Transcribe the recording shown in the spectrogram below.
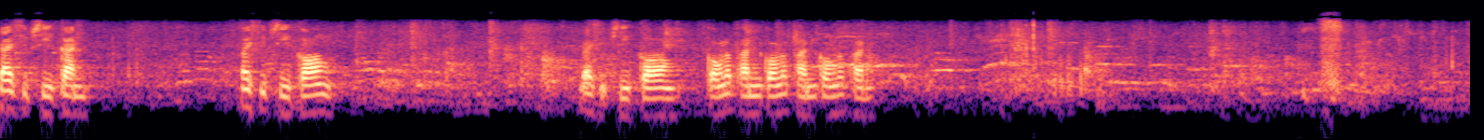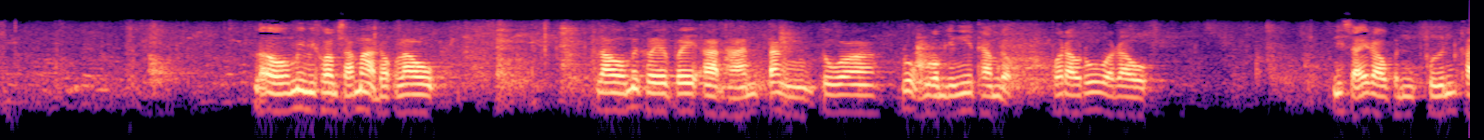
ได้สิบสี่กัน ได้สิบสี่กอง ได้สิบสี่กอง กองละพันกองละพันกองละพันเราไม่มีความสามารถดอกเรา เราไม่เคยไปอาหารตั้งตัวรวบรวมอย่างนี้ทำดอก เพราะเรารู้ว่าเรา นิสัยเราเป็นฝืนใคร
